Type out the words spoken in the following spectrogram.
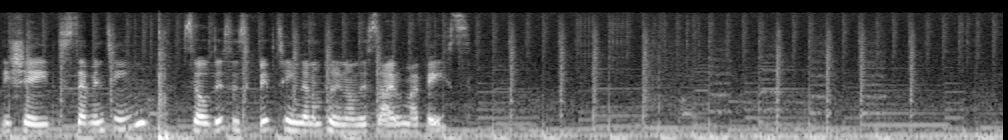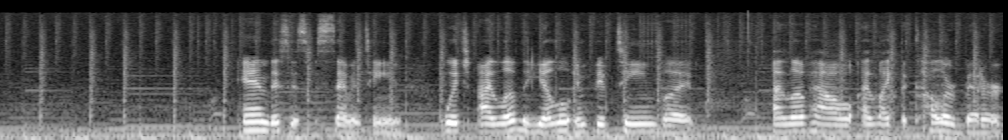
the shade 17 so this is 15 that I'm putting on this side of my face. And this is 17 which I love the yellow in 15 but I love how I like the color better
